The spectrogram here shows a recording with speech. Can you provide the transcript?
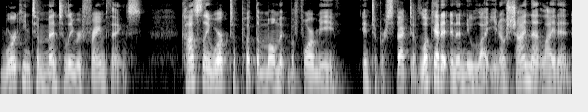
working to mentally reframe things constantly work to put the moment before me into perspective. Look at it in a new light, you know, shine that light in.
